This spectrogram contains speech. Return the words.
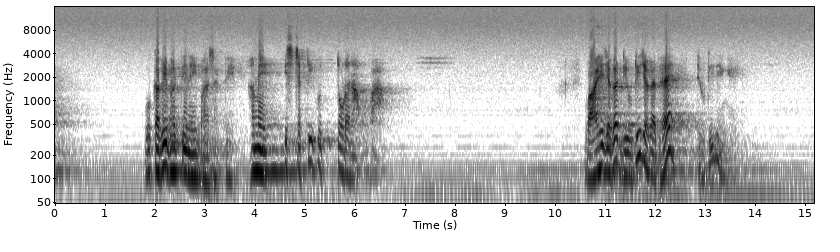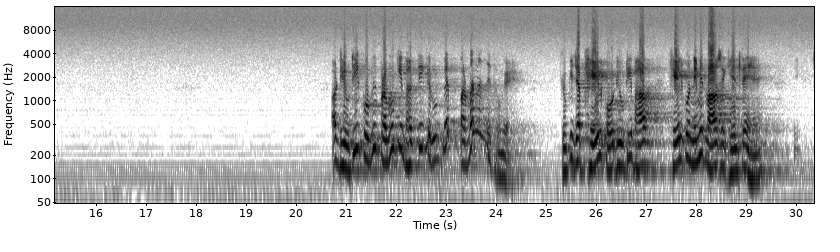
वो कभी भक्ति नहीं पा सकते। हमें इस चक्की को तोड़ना होगा। वाही जगत, ड्यूटी जगत है, ड्यूटी देंगे। और ड्यूटी को भी प्रभु की भक्ति के रूप में परमानंदित होंगे। क्योंकि जब खेल को, ड्यूटी भाव, खेल को निमित भाव से खेलते हैं,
